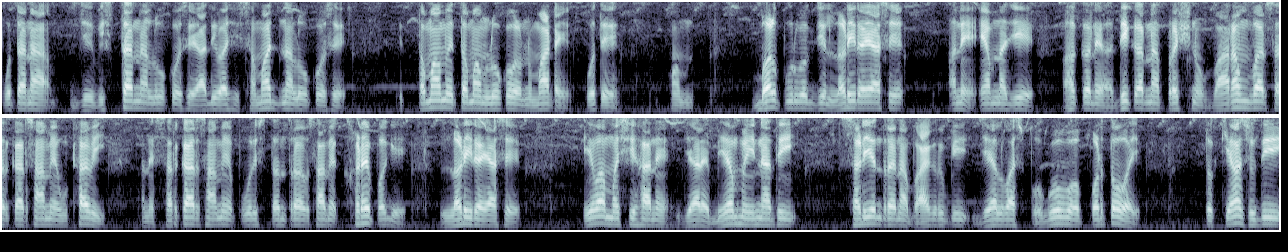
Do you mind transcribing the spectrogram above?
પોતાના જે વિસ્તારના લોકો છે, આદિવાસી સમાજના લોકો છે, એ તમામે તમામ લોકો માટે પોતે આમ બળપૂર્વક જે લડી રહ્યા છે અને એમના જે હક અને અધિકારના પ્રશ્નો વારંવાર સરકાર સામે ઉઠાવી અને સરકાર સામે, પોલીસ તંત્ર સામે ખડે પગે લડી રહ્યા છે. એવા મસીહાને જ્યારે બે મહિનાથી ષડયંત્રના ભાગરૂપી જેલવાસ ભોગવવો પડતો હોય, તો ક્યાં સુધી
